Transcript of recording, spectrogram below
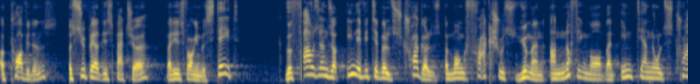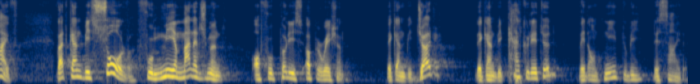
a providence, a super dispatcher, that is for him a state, the thousands of inevitable struggles among fractious humans are nothing more than internal strife that can be solved through mere management or through police operation. They can be judged, they can be calculated, they don't need to be decided.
